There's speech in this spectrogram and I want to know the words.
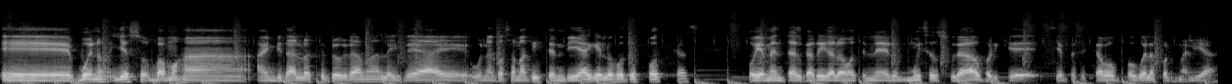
Eh, bueno, y eso, vamos a, invitarlo a este programa. La idea es una cosa más distendida que los otros podcasts. Obviamente al Garriga lo vamos a tener muy censurado porque siempre se escapa un poco de la formalidad.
